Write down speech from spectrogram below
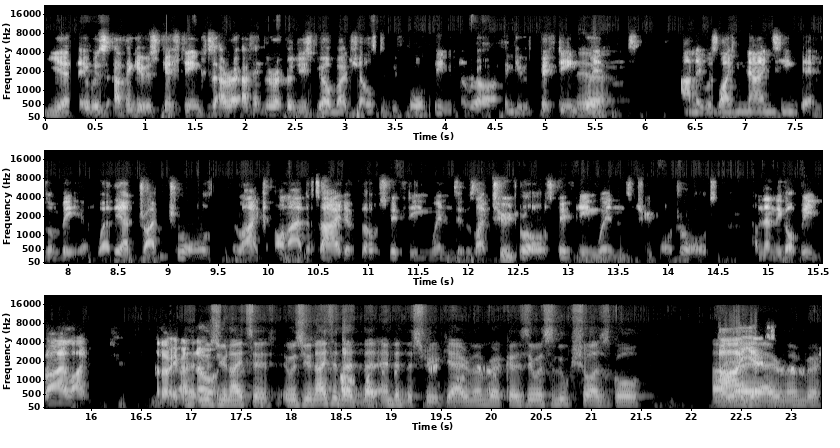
Yeah, it was. I think it was 15 because I, re- I think the record used to be held by Chelsea with 14 in a row. I think it was 15 Yeah. wins, and it was like 19 games unbeaten, where they had like draws, like on either side of those 15 wins. It was like two draws, 15 wins, two more draws, and then they got beat by like I don't Uh, even it was United. It was United that, that ended the streak. Yeah, I remember because it was Luke Shaw's goal. Uh, Ah, yeah, yeah, yes. I remember.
